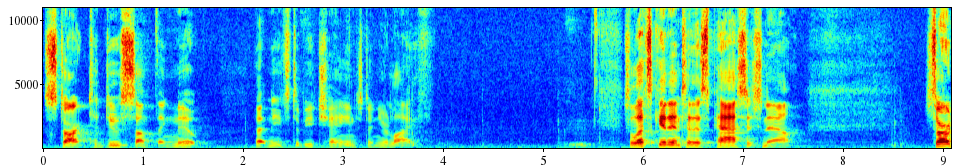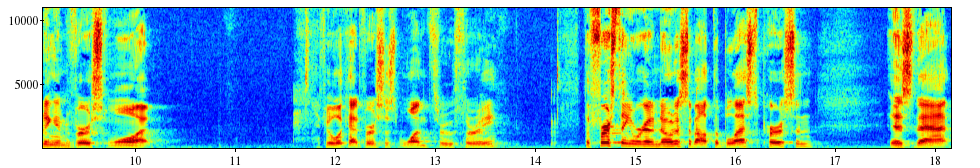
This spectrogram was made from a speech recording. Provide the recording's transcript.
start to do something new that needs to be changed in your life. So let's get into this passage now. Starting in verse 1. If you look at verses 1 through 3, the first thing we're going to notice about the blessed person is that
